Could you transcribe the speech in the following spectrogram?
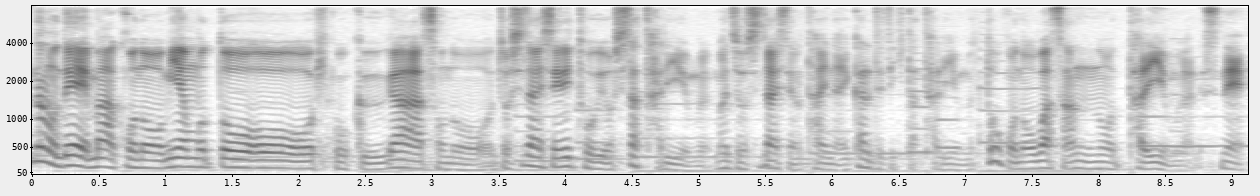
なので、まあ、この宮本被告がその女子大生に投与したタリウム、まあ、女子大生の体内から出てきたタリウムとこのおばさんのタリウムがですね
